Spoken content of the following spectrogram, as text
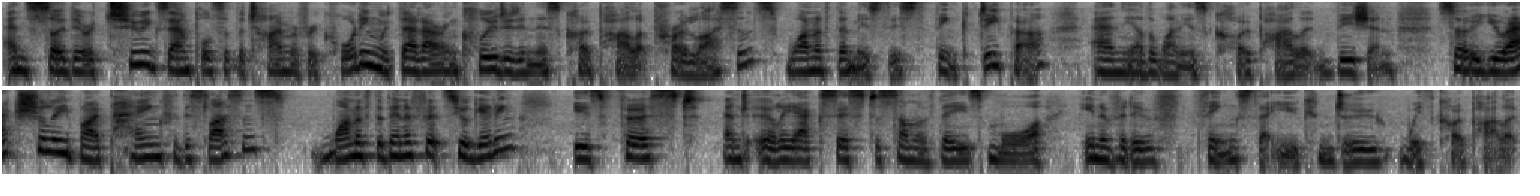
And so there are two examples at the time of recording that are included in this Copilot Pro license. One of them is this Think Deeper, and the other one is Copilot Vision. So you actually, by paying for this license, one of the benefits you're getting is first and early access to some of these more innovative things that you can do with Copilot.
